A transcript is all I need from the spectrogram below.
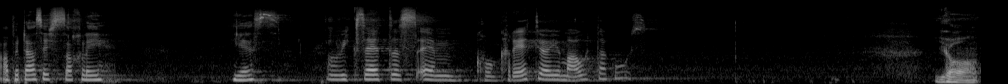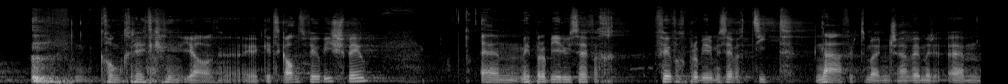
Aber das ist so ein bisschen, yes. Und wie sieht das ähm, konkret in eurem Alltag aus? Ja, konkret ja, äh, gibt es ganz viele Beispiele. Ähm, wir probieren uns einfach, vielfach probieren wir uns einfach Zeit nehmen für die Menschen. Wenn wir ähm,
